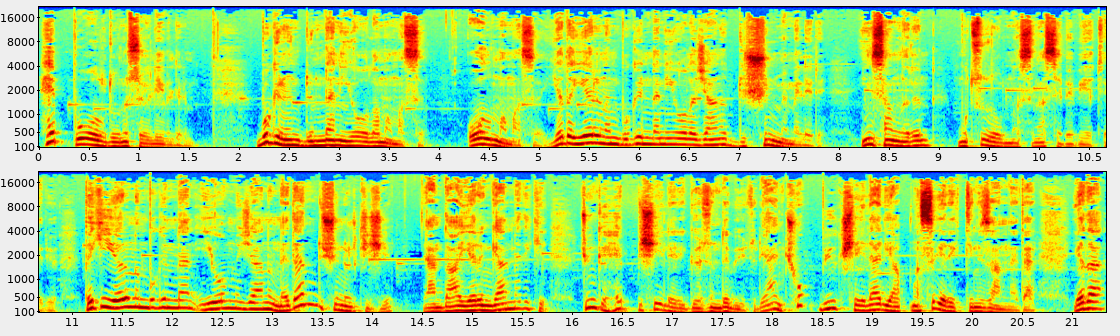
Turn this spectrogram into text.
hep bu olduğunu söyleyebilirim. Bugünün dünden iyi olamaması, olmaması ya da yarının bugünden iyi olacağını düşünmemeleri insanların mutsuz olmasına sebebiyet veriyor. Peki yarının bugünden iyi olmayacağını neden düşünür kişi? Yani daha yarın gelmedi ki. Çünkü hep bir şeyleri gözünde büyütür. Yani çok büyük şeyler yapması gerektiğini zanneder. Ya da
